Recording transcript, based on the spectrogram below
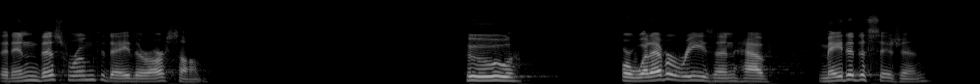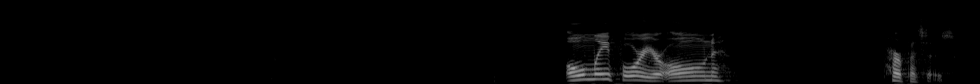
that in this room today there are some who, for whatever reason, have made a decision only for your own purposes?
